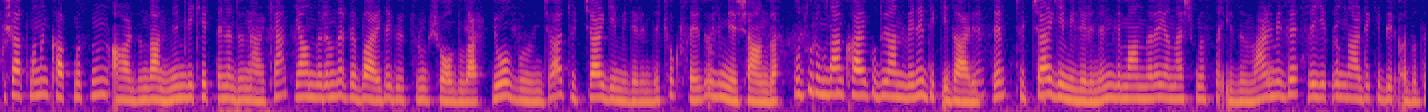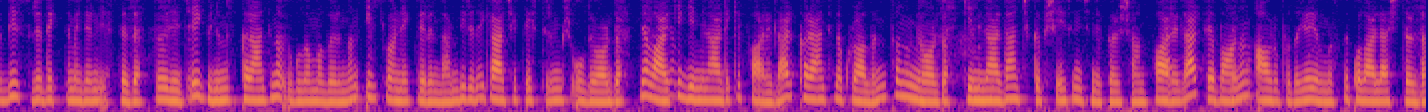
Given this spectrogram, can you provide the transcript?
kuşatmanın kalkmasının ardından memleketlerine dönerken yanlarında vebayı da götürmüş oldular. Yol boyunca tüccar gemilerinde çok sayıda ölüm yaşandı. Bu durumdan kaygı duyan Venedik idaresi tüccar gemilerinin limanlara yanaşmasına izin vermedi ve yakınlardaki bir adada bir süre beklemelerini istedi. Böylece günümüz karantina uygulamalarının ilk örneklerinden biri de gerçekleştirilmiş oluyordu. Ne var ki gemilerdeki fareler karantina kurallarını tanımıyordu. Gemilerden çıkıp şehrin içine karışan fareler vebanın Avrupa'da yayılmasını kolaylaştırdı.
